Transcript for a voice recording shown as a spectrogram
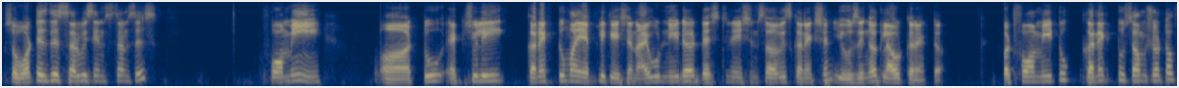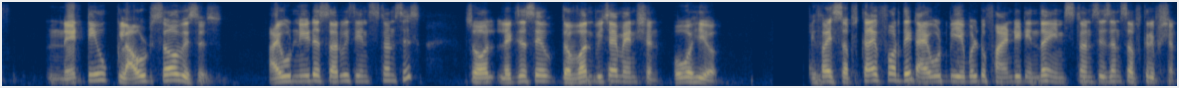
So what is this service instances? For me, uh, to actually connect to my application, I would need a destination service connection using a cloud connector. But for me to connect to some sort of native cloud services, I would need a service instances. So let's just say the one which I mentioned over here. If I subscribe for that, I would be able to find it in the instances and subscription.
